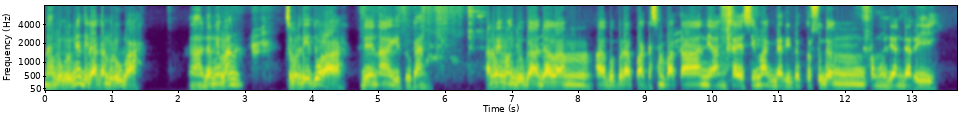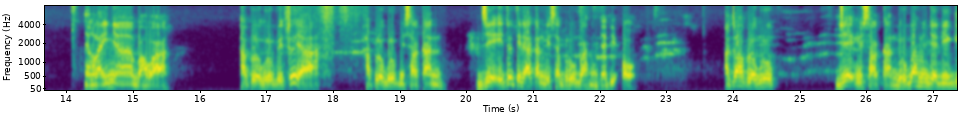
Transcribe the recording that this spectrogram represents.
Nah grupnya tidak akan berubah. Nah, dan memang seperti itulah DNA gitu kan. Karena memang juga dalam uh, beberapa kesempatan yang saya simak dari Dr. Sugeng kemudian dari yang lainnya bahwa haplogrup itu ya haplogrup misalkan J itu tidak akan bisa berubah menjadi O. Atau haplogrup J misalkan berubah menjadi G.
